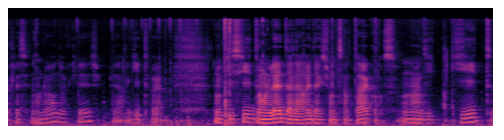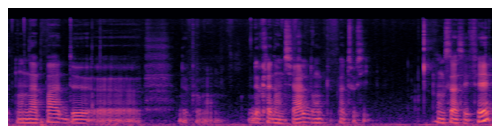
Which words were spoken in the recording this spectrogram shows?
Classé dans l'ordre, ok, super, git, voilà. Donc ici, dans l'aide à la rédaction de syntaxe, on indique git, on n'a pas de, euh, de, comment, de credential, donc pas de souci. Donc ça, c'est fait.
